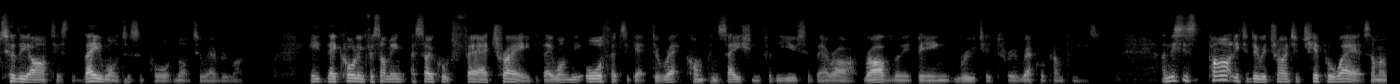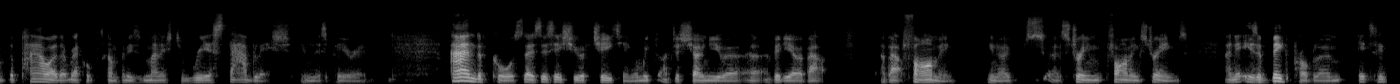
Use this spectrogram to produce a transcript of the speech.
to the artist that they want to support, not to everyone he, they're calling for something a so-called fair trade. They want the author to get direct compensation for the use of their art rather than it being routed through record companies. And this is partly to do with trying to chip away at some of the power that record companies have managed to re-establish in this period. And of course, there's this issue of cheating. And we, I've just shown you a, a video about, about farming, you know, uh, stream farming streams. And it is a big problem. It's a,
